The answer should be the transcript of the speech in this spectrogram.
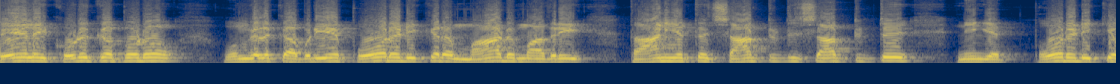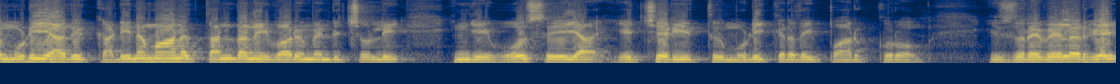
வேலை கொடுக்கப்படும். உங்களுக்கு அப்படியே போரடிக்கிற மாடு மாதிரி தானியத்தை சாப்பிட்டுட்டு சாப்பிட்டுட்டு நீங்கள் போரடிக்க முடியாது. கடினமான தண்டனை வரும் என்று சொல்லி இங்கே ஓசையா எச்சரித்து முடிக்கிறதை பார்க்கிறோம். இஸ்ரவேலர்கள்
